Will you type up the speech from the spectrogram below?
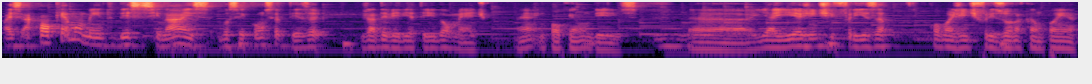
mas a qualquer momento desses sinais, você com certeza já deveria ter ido ao médico, né? Em qualquer um deles. Uh, e aí a gente frisa, como a gente frisou na campanha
